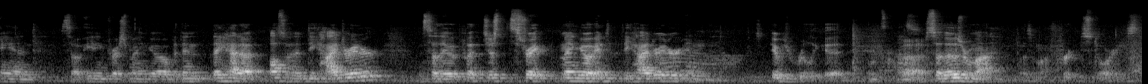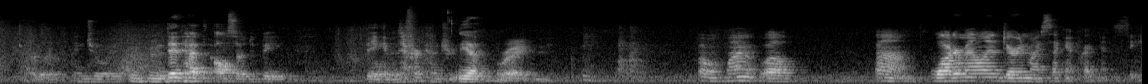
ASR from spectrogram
and so eating fresh mango. But then they had a also had a dehydrator, and so they would put just straight mango into the dehydrator, and it was really good. Uh, so those are my those are my fruit stories. I really enjoyed. Mhm. And did have also to be being in a different country. Yeah. Right. Oh, my, well, um, watermelon during my second pregnancy.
